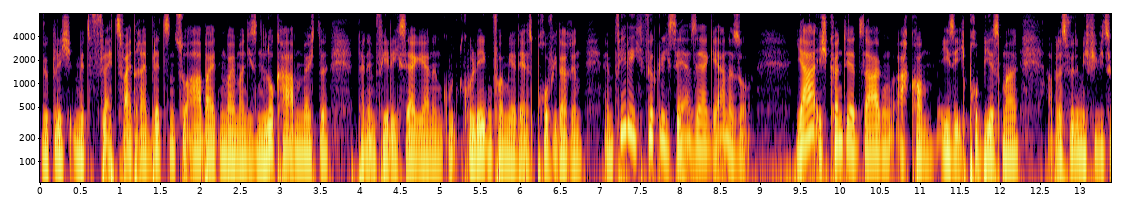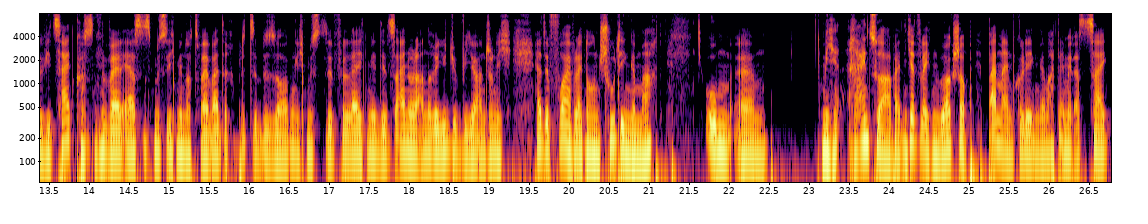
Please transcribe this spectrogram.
wirklich mit vielleicht zwei, drei Blitzen zu arbeiten, weil man diesen Look haben möchte, dann empfehle ich sehr gerne einen guten Kollegen von mir, der ist Profi darin. Empfehle ich wirklich sehr, sehr gerne so. Ja, ich könnte jetzt sagen, ach komm, easy, ich probiere es mal, aber das würde mich viel, viel zu viel Zeit kosten, weil erstens müsste ich mir noch zwei weitere Blitze besorgen. Ich müsste vielleicht mir das ein oder andere YouTube-Video anschauen. Ich hätte vorher vielleicht noch ein Shooting gemacht, um ähm, mich reinzuarbeiten. Ich hätte vielleicht einen Workshop bei meinem Kollegen gemacht, der mir das zeigt.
